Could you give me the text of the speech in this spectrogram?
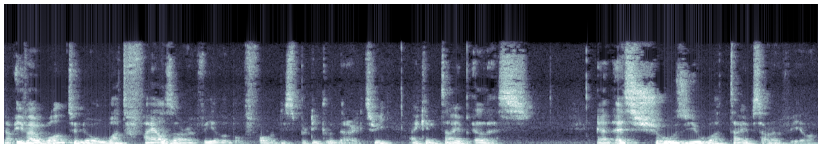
Now, if I want to know what files are available for this particular directory, I can type ls. ls shows you what types are available.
